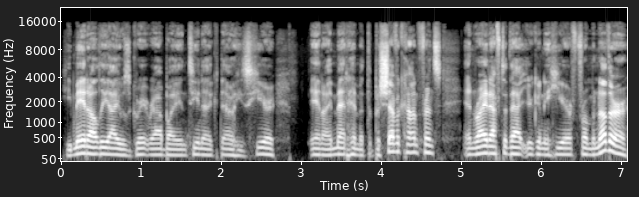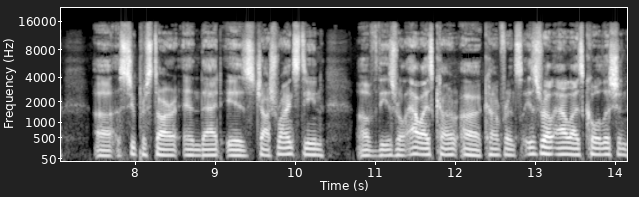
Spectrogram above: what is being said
he made Aliyah. He was a great rabbi in Teaneck. Now he's here, and I met him at the Besheva conference. And right after that, you're going to hear from another uh, superstar, and that is Josh Reinstein of the Israel Allies Con- uh, Conference, Israel Allies Coalition,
